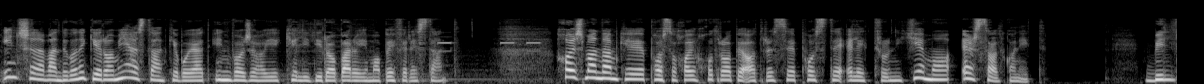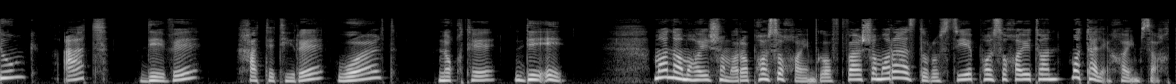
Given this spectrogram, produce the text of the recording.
این شنوندگان گرامی هستند که باید این واجه های کلیدی را برای ما بفرستند. خواهش مندم که پاسخهای خود را به آدرس پست الکترونیکی ما ارسال کنید. بیلدونگ at dv خط تیره world نقطه de. ما نامه های شما را پاسخ خواهیم گفت و شما را از درستی پاسخهایتان مطلع خواهیم ساخت.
